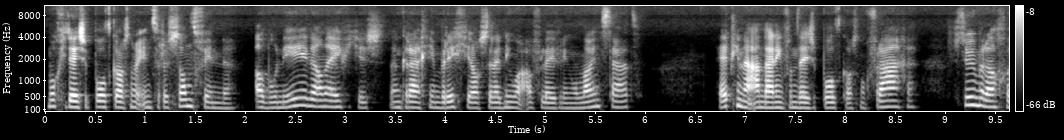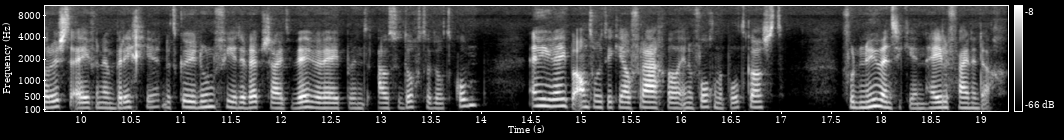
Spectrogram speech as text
mocht je deze podcast nou interessant vinden, abonneer je dan eventjes. Dan krijg je een berichtje als er een nieuwe aflevering online staat. Heb je naar aanleiding van deze podcast nog vragen? Stuur me dan gerust even een berichtje. Dat kun je doen via de website www.oudstedochter.com. En wie weet beantwoord ik jouw vraag wel in een volgende podcast. Voor nu wens ik je een hele fijne dag.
